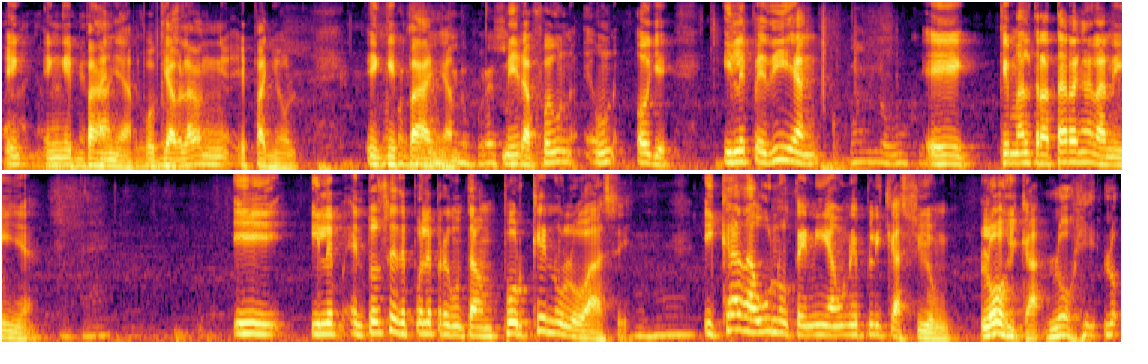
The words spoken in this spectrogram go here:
en, en España, porque hablaban español. En España. Mira, fue un, un- Oye, y le pedían eh, que maltrataran a la niña. Y, y le- entonces después le preguntaban, ¿por qué no lo hace? Y cada uno tenía una explicación lógica. Logi- lo-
